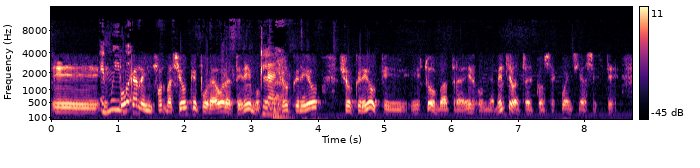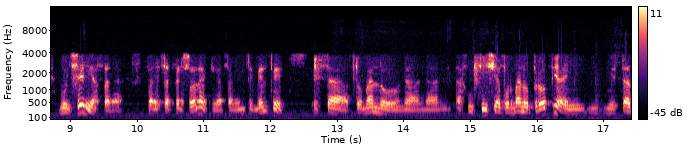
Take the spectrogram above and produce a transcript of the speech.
Eh, es, muy poca la información que por ahora tenemos. yo creo, yo creo que esto va a traer, obviamente, va a traer consecuencias este, muy serias para para esta persona que aparentemente está tomando la, justicia por mano propia y está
